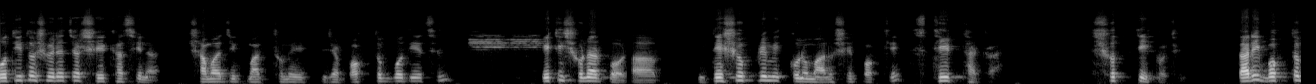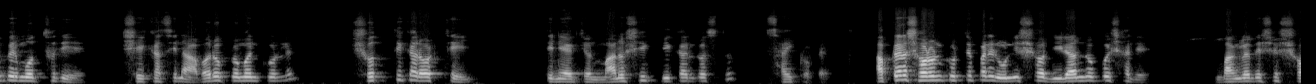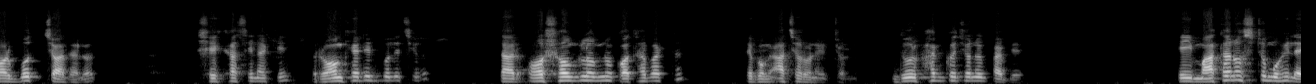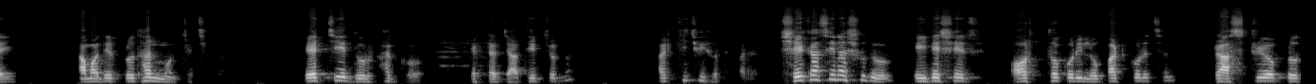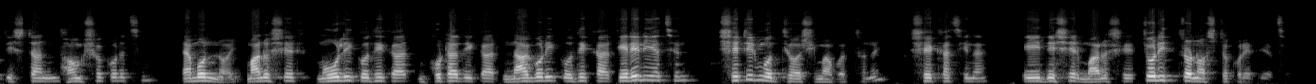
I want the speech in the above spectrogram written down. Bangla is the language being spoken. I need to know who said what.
Speaker 1: পতিত স্বৈরাচার শেখ হাসিনা সামাজিক মাধ্যমে যা বক্তব্য দিয়েছেন, এটি শোনার পর দেশপ্রেমিক কোনো মানুষের পক্ষে স্থির থাকা সত্যি কঠিন। তারই বক্তব্যের মধ্য দিয়ে শেখ হাসিনা আবারও প্রমাণ করলেন, সত্যিকার অর্থেই তিনি একজন মানসিক বিকারগ্রস্ত সাইকোপ্যাথ। আপনারা স্মরণ করতে পারেন, উনিশশো নিরানব্বই সালে বাংলাদেশের সর্বোচ্চ আদালত শেখ হাসিনাকে রং হেডেড বলেছিল তার অসংলগ্ন কথাবার্তা এবং আচরণের জন্য। দুর্ভাগ্যজনকভাবে এই মাতানষ্ট মহিলাই আমাদের প্রধানমন্ত্রী ছিল। এর চেয়ে দুর্ভাগ্য একটা জাতির জন্য আর কিছুই হতে পারে না। শেখ হাসিনা শুধু এই দেশের অর্থ করি লোপাট করেছেন, রাষ্ট্রীয় প্রতিষ্ঠান ধ্বংস করেছেন এমন নয়। মানুষের মৌলিক অধিকার, ভোটাধিকার, নাগরিক অধিকার কেড়ে নিয়েছেন, সেটির মধ্যেও সীমাবদ্ধ নয়। শেখ হাসিনা এই দেশের মানুষের চরিত্র নষ্ট করে দিয়েছেন।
